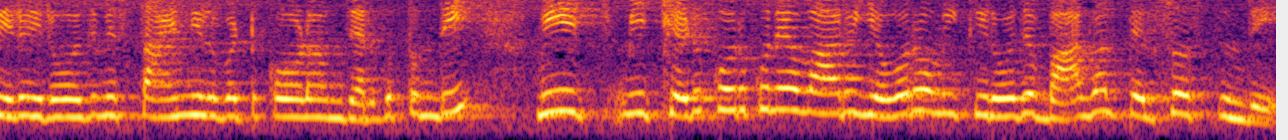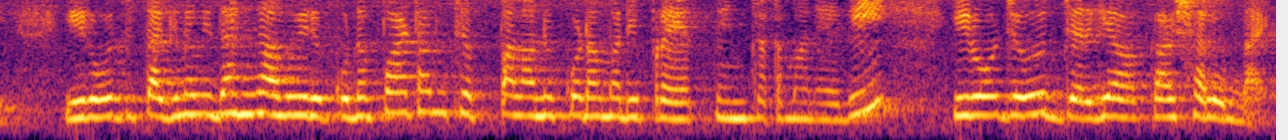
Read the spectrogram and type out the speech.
మీరు ఈరోజు మీ స్థాయిని నిలబెట్టుకోవడం జరుగుతుంది. మీ మీ చెడు కోరుకునే వారు ఎవరో మీకు ఈరోజు బాగా తెలిసి వస్తుంది ఈరోజు తగిన విధంగా మీరు గుణపాఠం చెప్పాలని కూడా మరి ప్రయత్నించడం అనేది ఈరోజు జరిగే అవకాశాలు ఉన్నాయి.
